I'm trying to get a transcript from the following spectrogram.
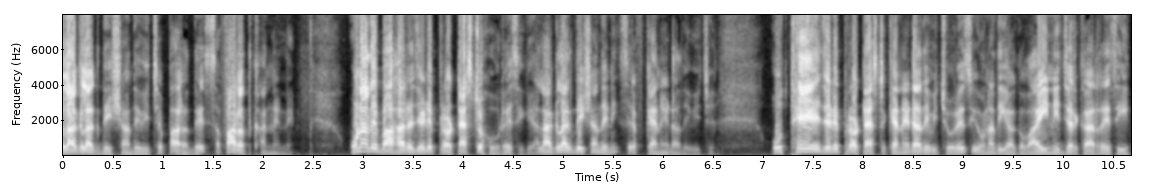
ਅਲੱਗ-ਅਲੱਗ ਦੇਸ਼ਾਂ ਦੇ ਵਿੱਚ ਭਾਰਤ ਦੇ ਸਫਾਰਤਖਾਨੇ ਨੇ। ਉਹਨਾਂ ਦੇ ਬਾਹਰ ਜਿਹੜੇ ਪ੍ਰੋਟੈਸਟ ਹੋ ਰਹੇ ਸੀਗੇ, ਅਲੱਗ-ਅਲੱਗ ਦੇਸ਼ਾਂ ਦੇ ਨਹੀਂ, ਸਿਰਫ ਕੈਨੇਡਾ ਦੇ ਵਿੱਚ। ਉੱਥੇ ਜਿਹੜੇ ਪ੍ਰੋਟੈਸਟ ਕੈਨੇਡਾ ਦੇ ਵਿੱਚ ਹੋ ਰਹੇ ਸੀ, ਉਹਨਾਂ ਦੀ ਅਗਵਾਈ ਨਿਜਰ ਕਰ ਰਹੇ ਸੀ।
